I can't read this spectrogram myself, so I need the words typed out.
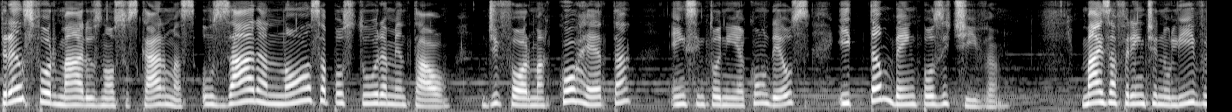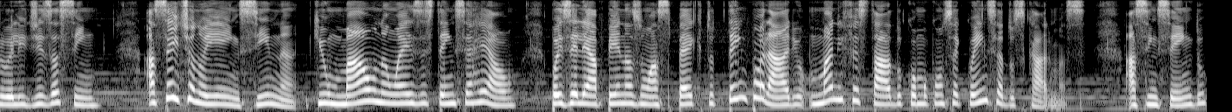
transformar os nossos karmas, usar a nossa postura mental de forma correta, em sintonia com Deus e também positiva. Mais à frente no livro, ele diz assim: a Seichonoye ensina que o mal não é existência real, pois ele é apenas um aspecto temporário manifestado como consequência dos karmas. Assim sendo,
